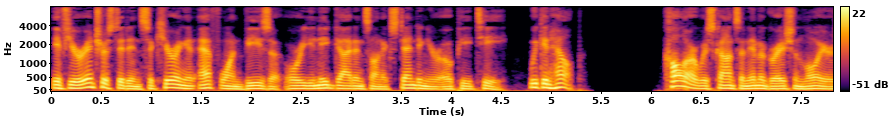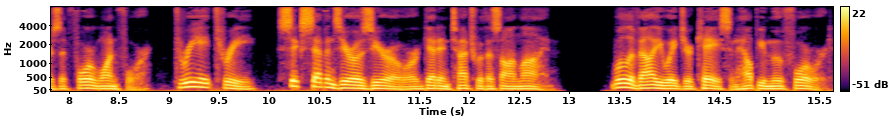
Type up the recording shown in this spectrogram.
If you're interested in securing an F1 visa or you need guidance on extending your OPT, we can help. Call our Wisconsin immigration lawyers at 414 383 6700 or get in touch with us online. We'll evaluate your case and help you move forward.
